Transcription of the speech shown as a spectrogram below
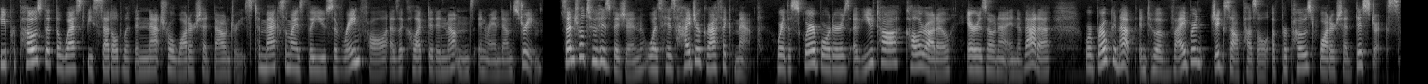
He proposed that the West be settled within natural watershed boundaries to maximize the use of rainfall as it collected in mountains and ran downstream. Central to his vision was his hydrographic map, where the square borders of Utah, Colorado, Arizona, and Nevada were broken up into a vibrant jigsaw puzzle of proposed watershed districts.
